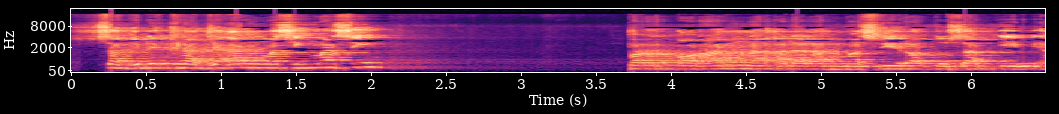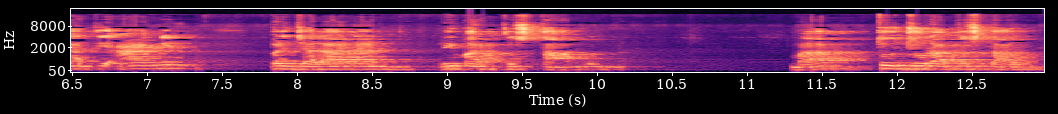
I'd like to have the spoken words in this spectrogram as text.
segede kerajaan masing-masing per orangna adalah masiratu sab'i mi'ati amin. Perjalanan 500 tahun. Maaf 700 tahun.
